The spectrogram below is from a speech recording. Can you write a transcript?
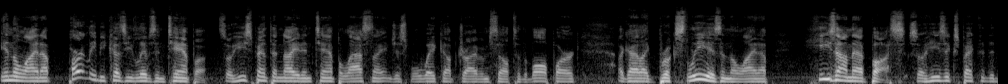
in the lineup partly because he lives in Tampa. So he spent the night in Tampa last night and just will wake up, drive himself to the ballpark. A guy like Brooks Lee is in the lineup. He's on that bus, so he's expected to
